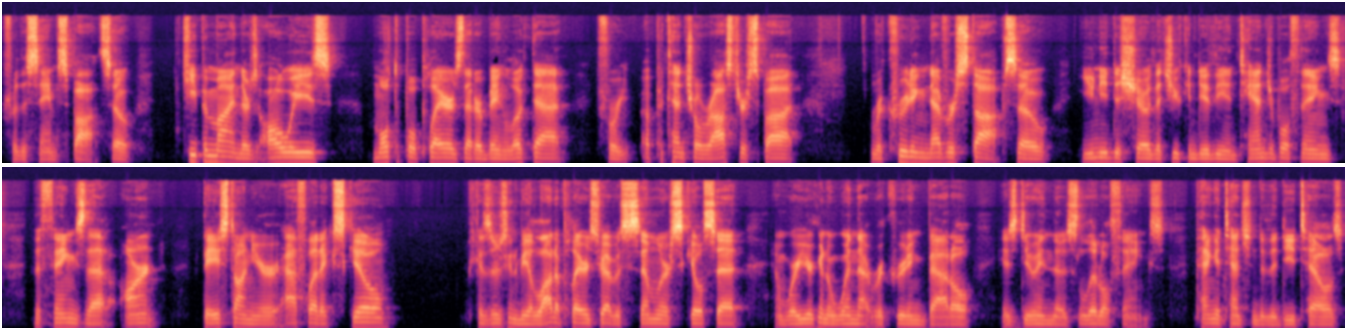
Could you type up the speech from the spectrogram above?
for the same spot. So keep in mind, there's always multiple players that are being looked at for a potential roster spot. Recruiting never stops. So you need to show that you can do the intangible things, the things that aren't based on your athletic skill, because there's going to be a lot of players who have a similar skill set. And where you're going to win that recruiting battle is doing those little things, paying attention to the details,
